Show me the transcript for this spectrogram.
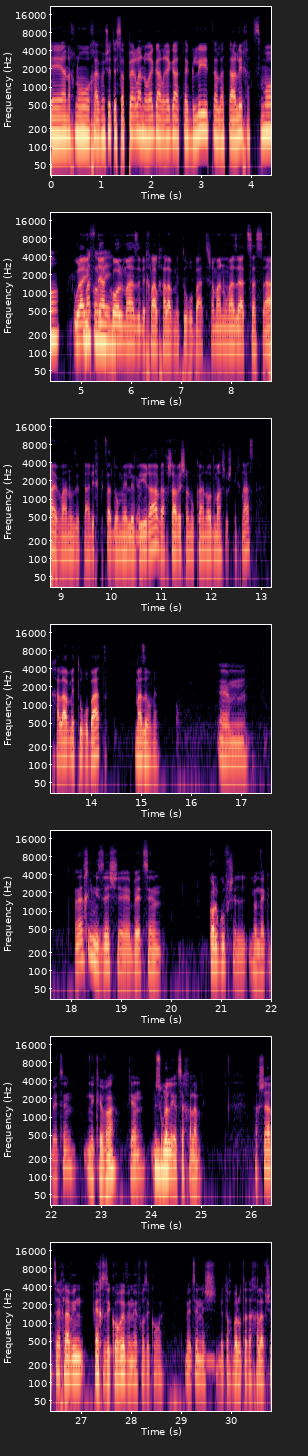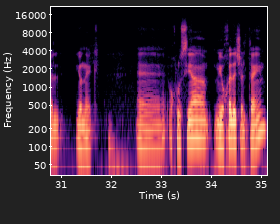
אה, אנחנו חייבים שתספר לנו רגע על רגע התגלית, על התהליך עצמו. אולי לפני קורה? הכל, מה זה בכלל חלב מתורבת? שמענו מה זה התססה, הבנו זה תהליך קצת דומה לבירה, ועכשיו יש לנו כאן עוד משהו שנכנס, חלב מתורבת, מה זה אומר? אמ, אני אתחיל מזה שבעצם כל גוף של יונק בעצם, נקבה, כן, מסוגל לייצר חלב. עכשיו צריך להבין איך זה קורה ומאיפה זה קורה. בעצם יש בתוך בלוטת החלב של יונק אה, אוכלוסייה מיוחדת של תאים,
